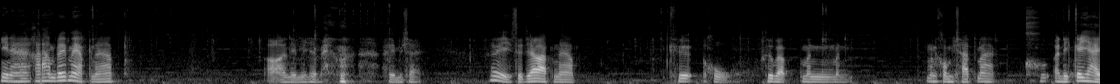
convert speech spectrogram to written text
นี่นะเขาทำด้วยแมปนะครับอ๋ออันนี้ไม่ใช่แมปอันนี้ไม่ใช่ เฮ้ยสุดยอดนะครับ คือโอ้โหคือแบบมันมันมันคมชัดมาก อันนี้ก็ใหญ่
